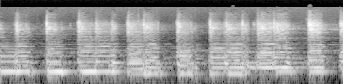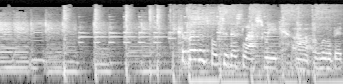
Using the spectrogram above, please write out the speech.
The president spoke to this last week uh, a little bit.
